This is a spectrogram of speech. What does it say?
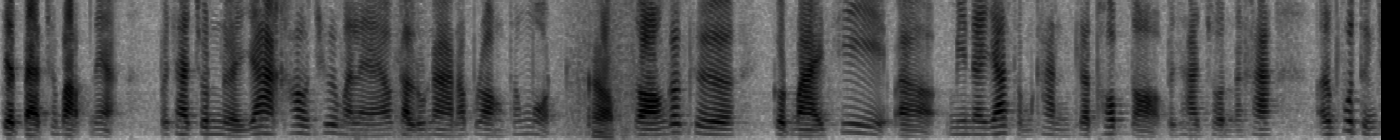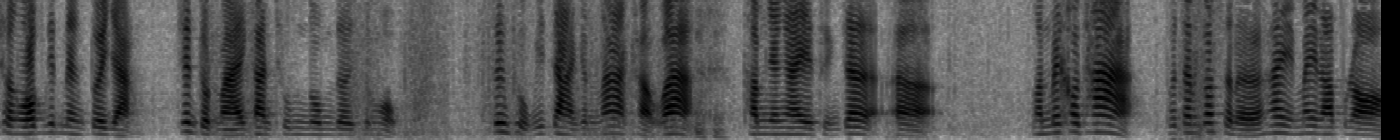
เจ็ดแปดฉบับเนี่ย ประชาชนเหนื่อยยากเข้าชื่อมาแล้ว กรุณารับรองทั้งหมดครับสองก็คือกฎหมายที่เอ่อมีนัยยะสำคัญกระทบต่อประชาชนนะคะอันพูดถึงเชิงลบนิดนึงตัวอย่าง เช่น กฎหมายการชุมนุมโดยสงบ ซึ่งถูกวิจารณ์กันมากค่ะว่าอือฮึทำยังไงถึงจะเอ่อมันไม่เข้าท่า เพราะฉะนั้นก็เสนอให้ไม่รับรอง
